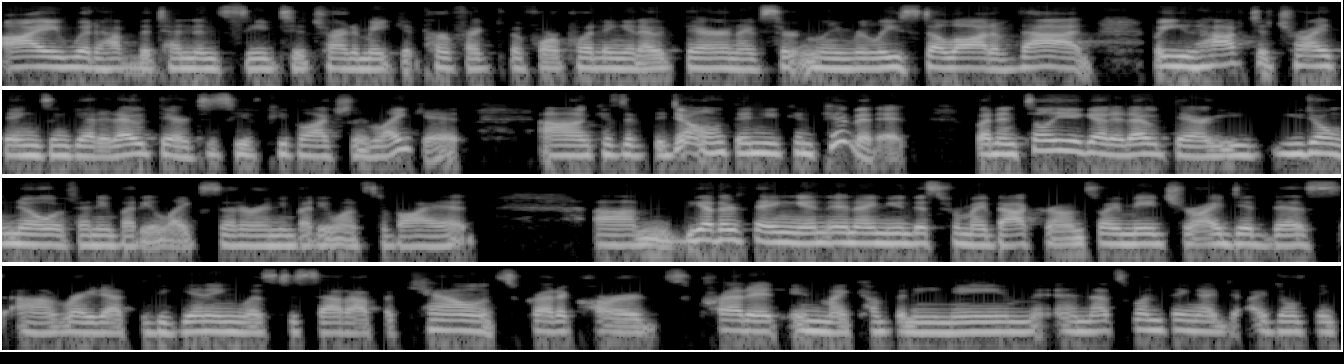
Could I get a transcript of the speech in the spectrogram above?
I would have the tendency to try to make it perfect before putting it out there, and I've certainly released a lot of that. But you have to try things and get it out there to see if people actually like it because uh, if they don't then you can pivot it but until you get it out there you, you don't know if anybody likes it or anybody wants to buy it um, the other thing and, and i knew this from my background so i made sure i did this uh, right at the beginning was to set up accounts credit cards credit in my company name and that's one thing i, I don't think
